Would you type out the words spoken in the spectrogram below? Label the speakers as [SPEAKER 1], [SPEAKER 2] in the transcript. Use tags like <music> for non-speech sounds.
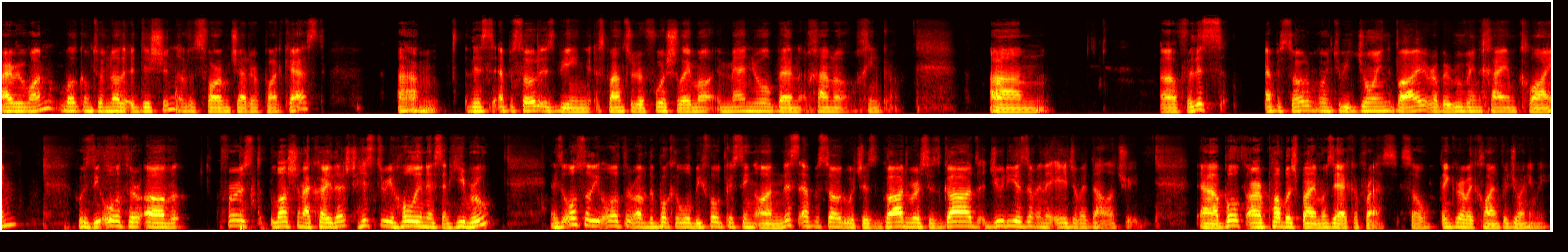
[SPEAKER 1] Hi, everyone. Welcome to another edition of the Seforim Chatter podcast. Um, this episode is being sponsored by Fur Shalema Emmanuel Ben Chano Chinka. Um, uh, for this episode, I'm going to be joined by Rabbi Reuven Chaim Klein, who is the author of First Lashon HaKodesh, History, Holiness, and Hebrew. And he's also the author of the book that we'll be focusing on this episode, which is God versus God, Judaism in the Age of Idolatry. Uh, both are published by Mosaica Press. So thank you, Rabbi Klein, for joining me.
